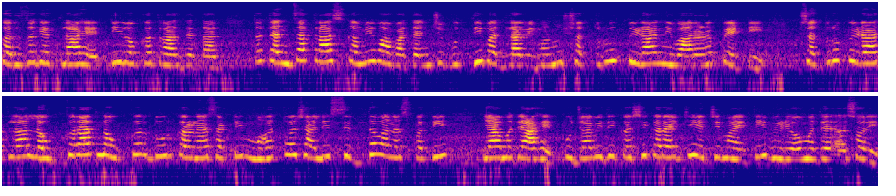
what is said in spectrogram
कर्ज घेतलं आहे ती लोक त्रास देतात. तर त्यांचा त्रास कमी व्हावा त्यांची बुद्धी बदलावी म्हणून शत्रू पीडा निवारण पेटी. शत्रू पीडातला लवकरात लवकर दूर करण्यासाठी महत्वशाली सिद्ध वनस्पती यामध्ये आहेत. पूजाविधी कशी करायची याची माहिती व्हिडिओमध्ये सॉरी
